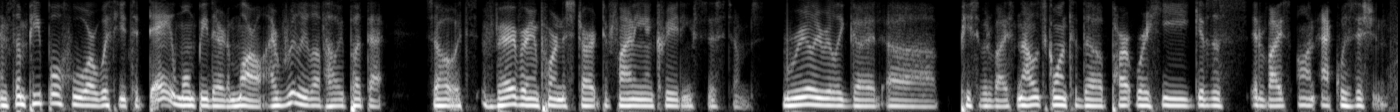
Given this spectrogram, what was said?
And some people who are with you today won't be there tomorrow. I really love how he put that. So it's very, very important to start defining and creating systems. Really, really good uh, piece of advice. Now let's go on to the part where he gives us advice on acquisitions.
